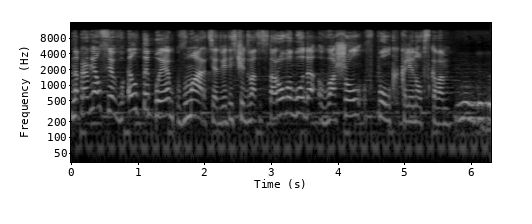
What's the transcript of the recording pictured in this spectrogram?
Направлялся в ЛТП в марте 2022 года, вошел в полк Калиновского. Ну, где-то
